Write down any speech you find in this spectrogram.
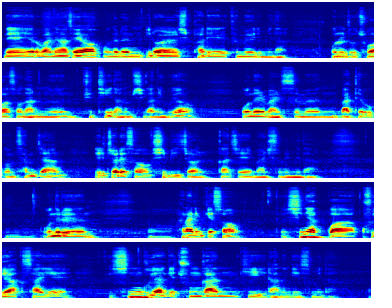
네, 여러분 안녕하세요. 오늘은 1월 18일 금요일입니다. 오늘도 좋아서 나누는 큐티 나눔 시간이고요. 오늘 말씀은 마태복음 3장 1절에서 12절까지의 말씀입니다. 음, 오늘은 어, 하나님께서 그 신약과 구약 사이에 그 신구약의 중간기라는 게 있습니다. 어,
